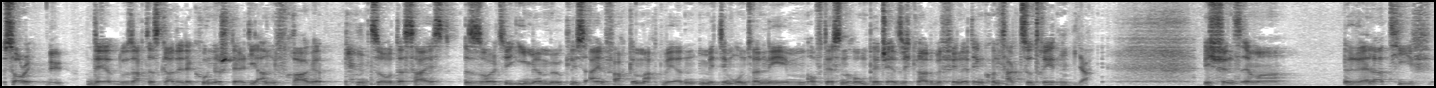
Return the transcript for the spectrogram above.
Sorry. Nö. Der, du sagtest gerade, der Kunde stellt die Anfrage. So, das heißt, es sollte ihm ja möglichst einfach gemacht werden, mit dem Unternehmen, auf dessen Homepage er sich gerade befindet, in Kontakt zu treten. Ja. Ich finde es immer relativ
